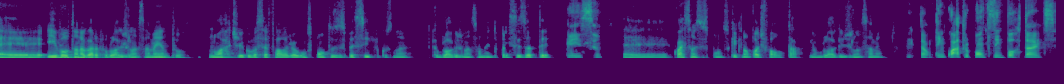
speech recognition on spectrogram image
Eh, e voltando agora para o blog de lançamento, no artigo você fala de alguns pontos específicos, né, que o blog de lançamento precisa ter. Isso. Eh, quais são esses pontos? O que que não pode faltar em um blog de lançamento? Então, tem 4 pontos importantes.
